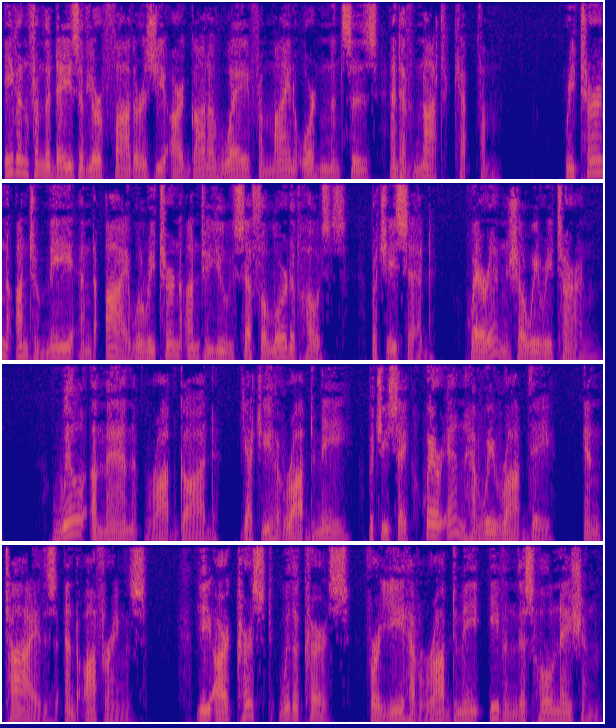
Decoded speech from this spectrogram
Even from the days of your fathers ye are gone away from mine ordinances, and have not kept them. Return unto me, and I will return unto you, saith the Lord of hosts. But ye said, Wherein shall we return? Will a man rob God? Yet ye have robbed me. But ye say, Wherein have we robbed thee? In tithes and offerings. Ye are cursed with a curse for ye have robbed me, even this whole nation.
